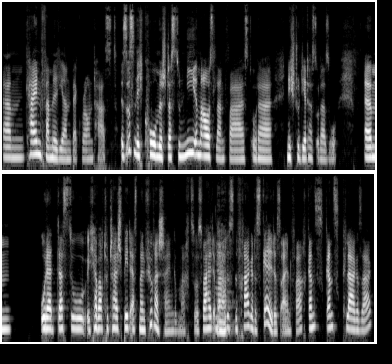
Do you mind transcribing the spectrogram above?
ähm, keinen familiären Background hast. Es ist nicht komisch, dass du nie im Ausland warst oder nicht studiert hast oder so. Ähm, oder dass du, ich habe auch total spät erst meinen Führerschein gemacht. So, es war halt immer ja. alles eine Frage des Geldes einfach, ganz, ganz klar gesagt.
